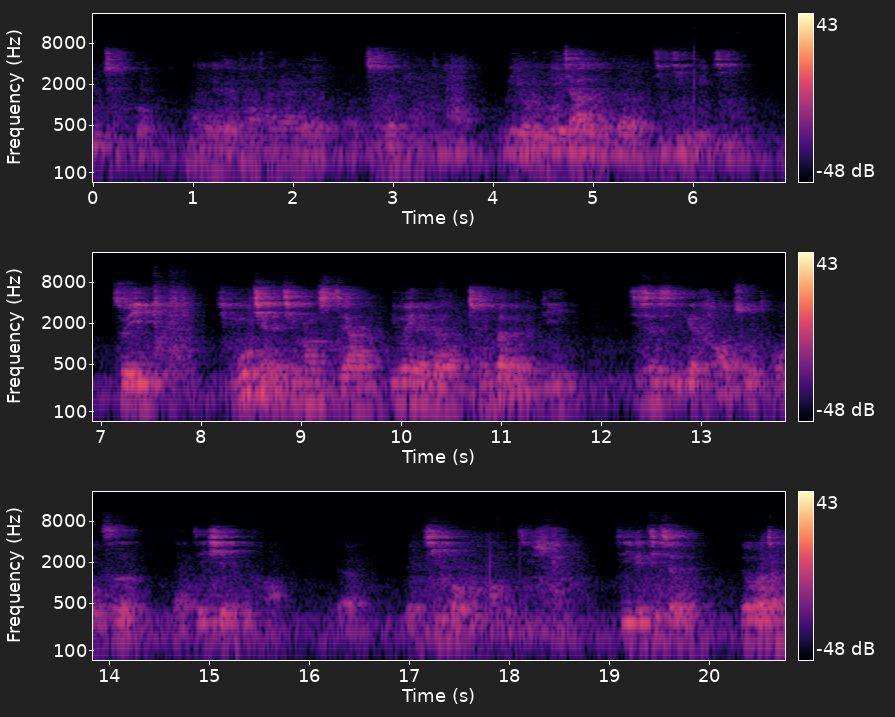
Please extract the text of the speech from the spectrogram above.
不成功，它的那个排放量的呃成本太低，因为有的国家的那个经济危机。所以目前的情况是这样，因为那个成本那么低，其实是一个好处投资。但这些不好，那个对气候不好的技术，是一个其实如果政府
